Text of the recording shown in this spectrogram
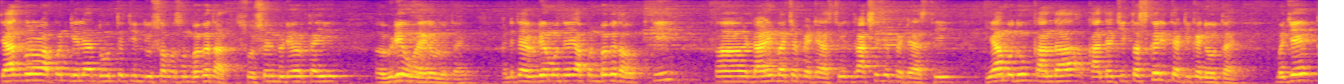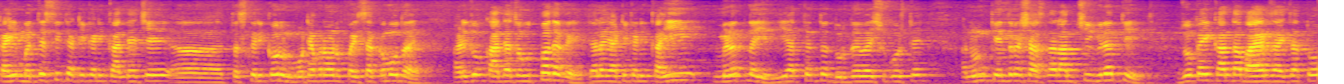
त्याचबरोबर आपण गेल्या दोन ते तीन दिवसापासून बघत आहात सोशल मीडियावर काही व्हिडिओ व्हायरल होत आहे आणि त्या व्हिडिओमध्ये आपण बघत आहोत की डाळिंबाच्या पेट्या असतील द्राक्षाच्या पेट्या असतील यामधून कांदा कांद्याची तस्करी त्या ठिकाणी होत आहे. म्हणजे काही मध्यस्थी त्या ठिकाणी कांद्याचे तस्करी करून मोठ्या प्रमाणावर पैसा कमवत आहे आणि जो कांद्याचा उत्पादक आहे त्याला या ठिकाणी काहीही मिळत नाही ही अत्यंत दुर्दैवाची गोष्ट आहे. आणि म्हणून केंद्र शासनाला आमची विनंती आहे जो काही कांदा बाहेर जायचा तो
